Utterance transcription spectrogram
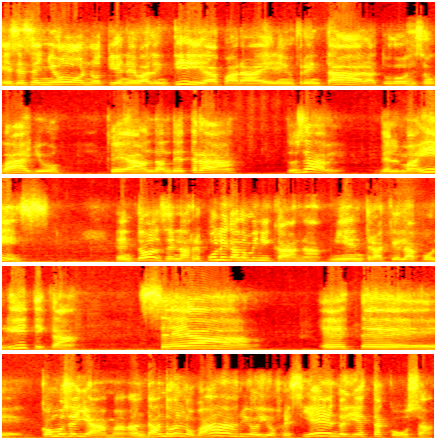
Ese señor no tiene valentía para ir a enfrentar a todos esos gallos que andan detrás, tú sabes, del maíz. Entonces, en la República Dominicana, mientras que la política sea, este, ¿cómo se llama? Andando en los barrios y ofreciendo y esta cosa,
